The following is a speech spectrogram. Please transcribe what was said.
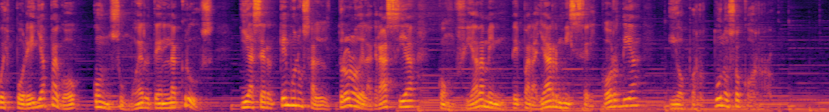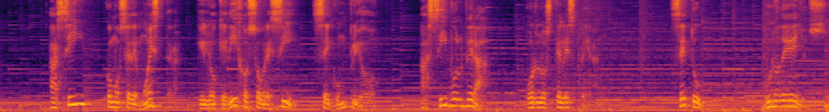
pues por ella pagó con su muerte en la cruz y acerquémonos al trono de la gracia confiadamente para hallar misericordia y oportuno socorro. Así como se demuestra que lo que dijo sobre sí se cumplió, así volverá por los que le esperan. Sé tú uno de ellos.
